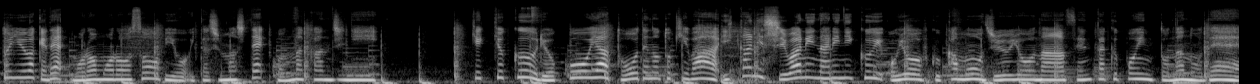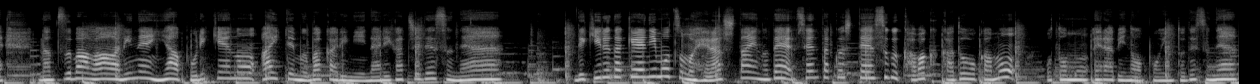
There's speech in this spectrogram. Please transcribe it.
というわけでもろもろ装備をいたしましてこんな感じに。結局旅行や遠出の時はいかにシワになりにくいお洋服かも重要な選択ポイントなので夏場はリネンやポリ系のアイテムばかりになりがちですね。できるだけ荷物も減らしたいので洗濯してすぐ乾くかどうかもお供選びのポイントですね。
